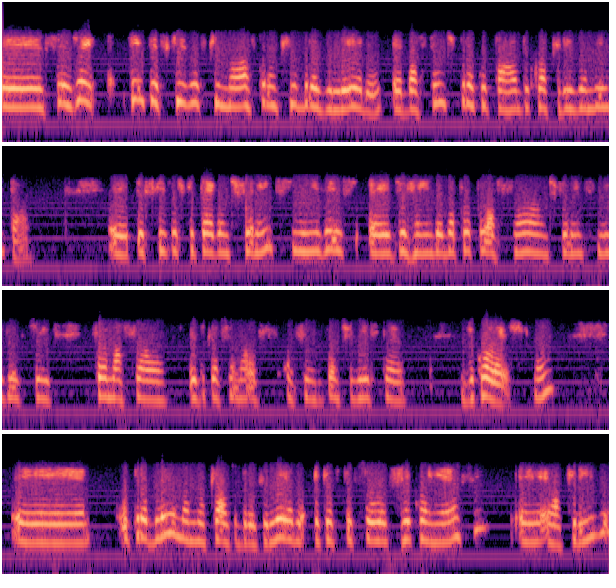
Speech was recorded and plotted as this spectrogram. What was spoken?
É, seja, tem pesquisas que mostram que o brasileiro é bastante preocupado com a crise ambiental. É, pesquisas que pegam diferentes níveis é, de renda da população, diferentes níveis de formação educacional, assim, do ponto de vista de colégio. Né? É, o problema, no caso brasileiro, é que as pessoas reconhecem é, a crise,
